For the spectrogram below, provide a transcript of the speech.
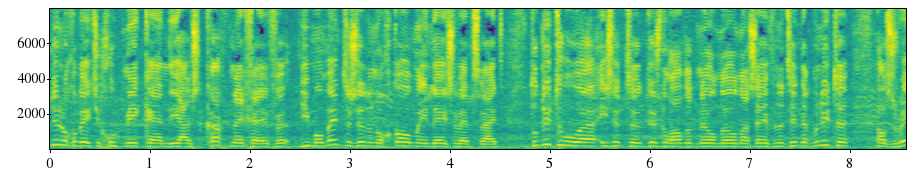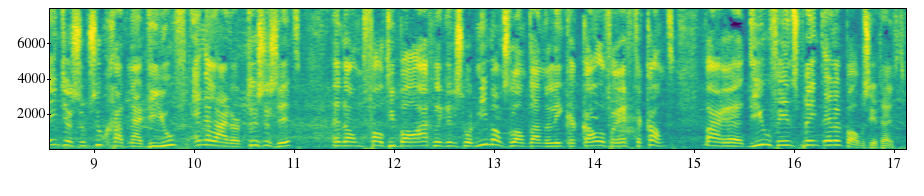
Nu nog een beetje goed mikken en de juiste kracht meegeven. Die momenten zullen nog komen in deze wedstrijd. Tot nu toe uh, is het uh, dus nog altijd 0-0 na 27 minuten. Als Rangers op zoek gaat naar Diouf. Engelaar ertussen zit. En dan valt die bal eigenlijk in een soort niemandsland aan de linkerkant of rechterkant. Waar Diouf inspringt en het balbezit heeft.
